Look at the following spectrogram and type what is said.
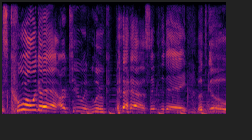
Looks cool. Look at that. R2 and Luke saving the day. Let's go.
